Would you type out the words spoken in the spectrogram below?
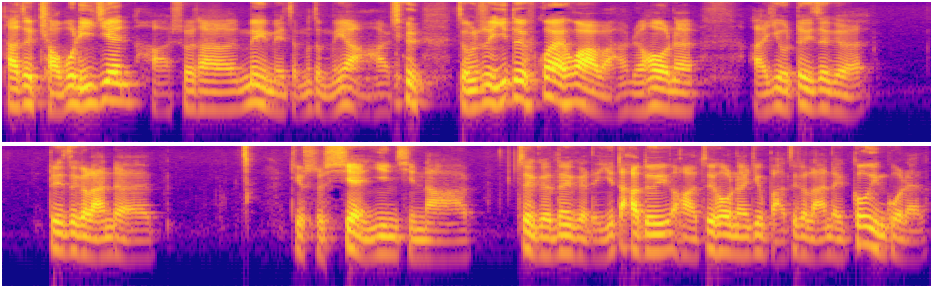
他这挑拨离间啊，说他妹妹怎么怎么样啊，就总是一堆坏话吧。然后呢，啊，又对这个对这个男的，就是献殷勤呐，这个那个的一大堆啊。最后呢，就把这个男的勾引过来了。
